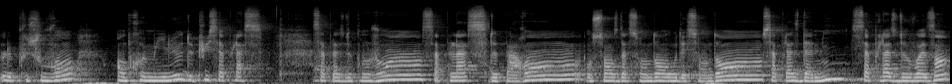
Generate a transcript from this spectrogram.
le plus souvent en premier lieu depuis sa place. Sa place de conjoint, sa place de parent, au sens d'ascendant ou descendant, sa place d'ami, sa place de voisin,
